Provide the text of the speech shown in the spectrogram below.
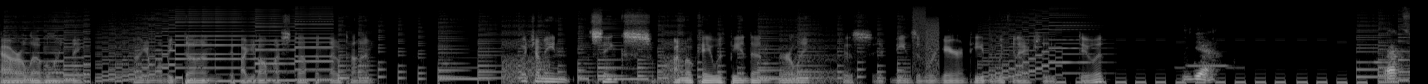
power leveling me. I think I'm gonna be done if I get all my stuff in no time. Which I mean, syncs I'm okay with being done early because it means that we're guaranteed that we can actually do it. Yeah. That's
